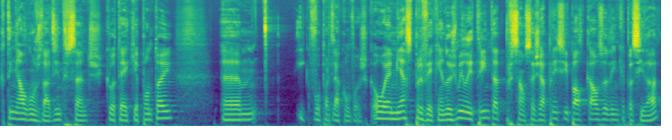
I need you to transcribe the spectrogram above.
que tinha alguns dados interessantes que eu até aqui apontei um, ehm, e que vou partilhar convosco. A OMS prevê que em 2030 a depressão seja a principal causa de incapacidade,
